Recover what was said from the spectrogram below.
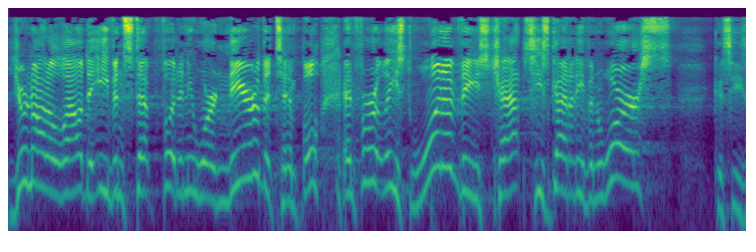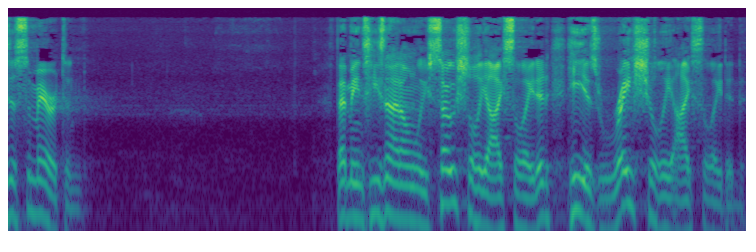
You're not allowed to even step foot anywhere near the temple. And for at least one of these chaps, he's got it even worse because he's a Samaritan. That means he's not only socially isolated, he is racially isolated.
